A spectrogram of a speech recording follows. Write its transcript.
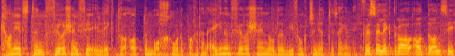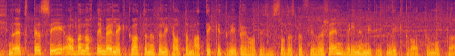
kann ich jetzt einen Führerschein für Elektroauto machen oder brauche ich einen eigenen Führerschein oder wie funktioniert das eigentlich? Fürs Elektroauto an sich nicht per se, aber nachdem ein Elektroauto natürlich Automatikgetriebe hat, ist es so, dass der Führerschein, wenn er mit Elektroautomotor,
